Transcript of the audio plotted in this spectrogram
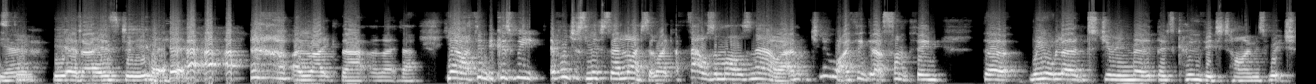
Yeah, yeah, yeah, that is deep. I like that. I like that. Yeah, I think because we everyone just lives their lives at like a thousand miles an hour, and do you know what? I think that's something that we all learnt during the, those COVID times, which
